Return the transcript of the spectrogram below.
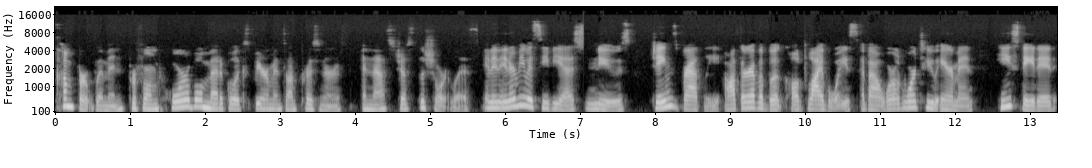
comfort women, performed horrible medical experiments on prisoners, and that's just the short list. In an interview with CBS News, James Bradley, author of a book called Flyboys about World War II airmen, he stated,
